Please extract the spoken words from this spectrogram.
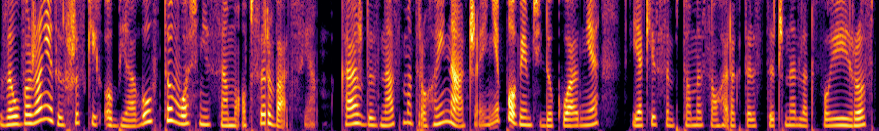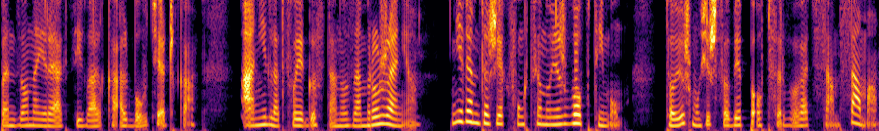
Zauważanie tych wszystkich objawów to właśnie samoobserwacja. Każdy z nas ma trochę inaczej. Nie powiem Ci dokładnie, jakie symptomy są charakterystyczne dla Twojej rozpędzonej reakcji walka albo ucieczka, ani dla Twojego stanu zamrożenia. Nie wiem też, jak funkcjonujesz w optimum. To już musisz sobie poobserwować sam, sama.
